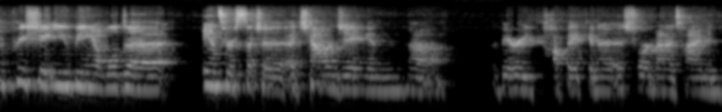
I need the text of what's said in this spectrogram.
Appreciate you being able to answer such a, a challenging and uh, very topic in a, a, short amount of time. And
